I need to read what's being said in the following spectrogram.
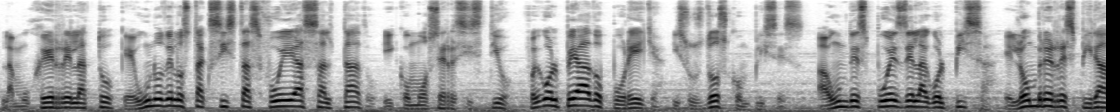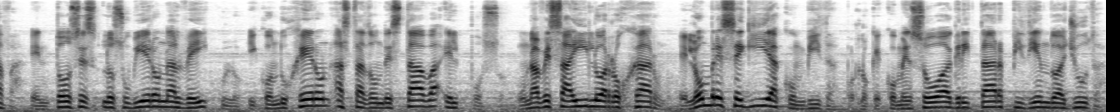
La mujer relató que uno de los taxistas fue asaltado y como se resistió, fue golpeado por ella y sus dos cómplices. Aún después de la golpiza, el hombre respiraba, entonces lo subieron al vehículo y condujeron hasta donde estaba el pozo. Una vez ahí lo arrojaron, el hombre seguía con vida, por lo que comenzó a gritar pidiendo ayuda.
